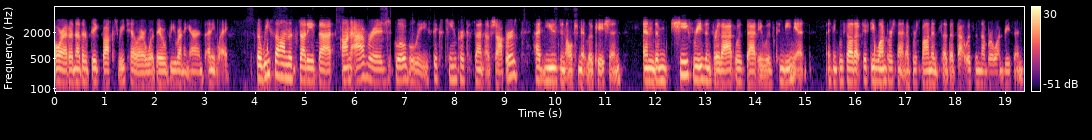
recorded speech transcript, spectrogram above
or at another big box retailer where they would be running errands anyway. So we saw in the study that on average, globally, 16% of shoppers had used an alternate location. And the chief reason for that was that it was convenient. I think we saw that 51% of respondents said that that was the number one reason.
